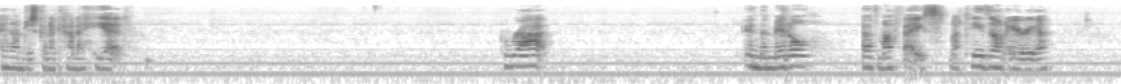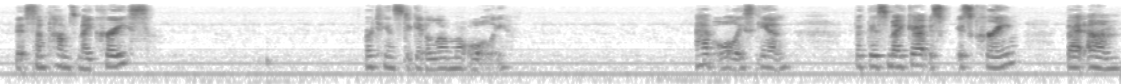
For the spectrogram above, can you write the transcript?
And I'm just going to kind of hit right in the middle of my face, my T-zone area that sometimes may crease or tends to get a little more oily. I have oily skin but this makeup is, cream, but um,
